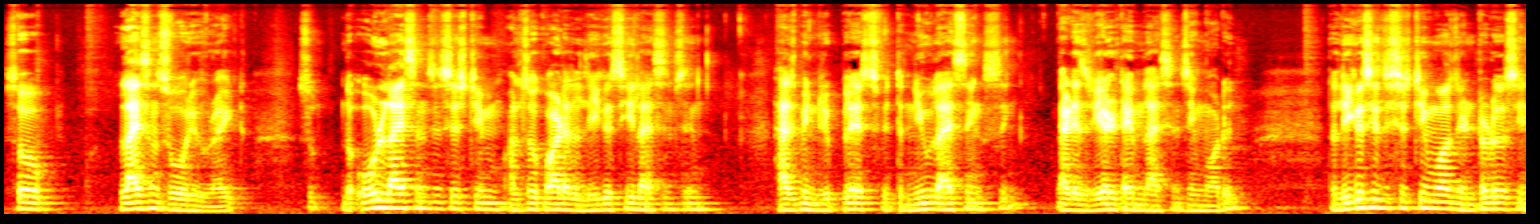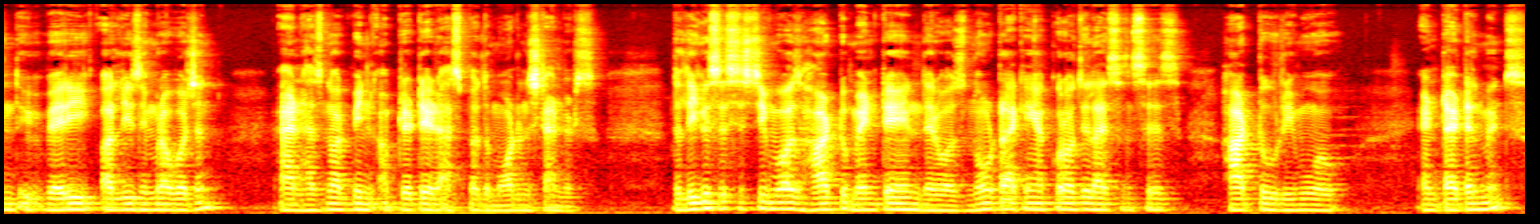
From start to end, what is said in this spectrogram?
So license overview, right? So the old licensing system, also called as legacy licensing, has been replaced with the new licensing, that is real-time licensing model. The legacy system was introduced in the very early Zimbra version and has not been updated as per the modern standards. The legacy system was hard to maintain, there was no tracking across the licenses, hard to remove entitlements.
